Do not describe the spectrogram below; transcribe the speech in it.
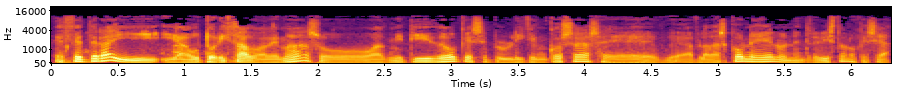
etcétera, y, ha autorizado además o admitido que se publiquen cosas eh, habladas con él o en entrevista o lo que sea.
